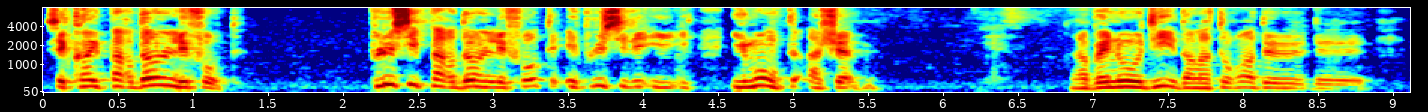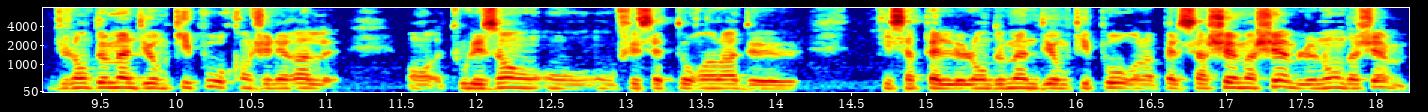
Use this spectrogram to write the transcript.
C'est quand il pardonne les fautes. Plus il pardonne les fautes, et plus il, il, monte Hachem. Rabbeinu dit dans la Torah du lendemain du Yom Kippour, qu'en général, tous les ans, on, fait cette Torah-là qui s'appelle le lendemain du Yom Kippour, on appelle ça Hachem Hachem, le nom d'Hachem.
